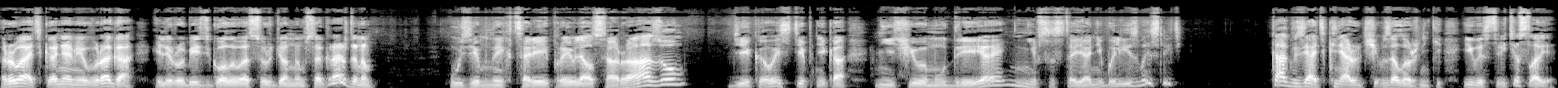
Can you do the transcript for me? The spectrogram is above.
рвать конями врага или рубить головы осужденным согражданам, у земных царей проявлялся разум дикого степняка, ничего мудрее не в состоянии были измыслить. Как взять княжича в заложники и выставить условия?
